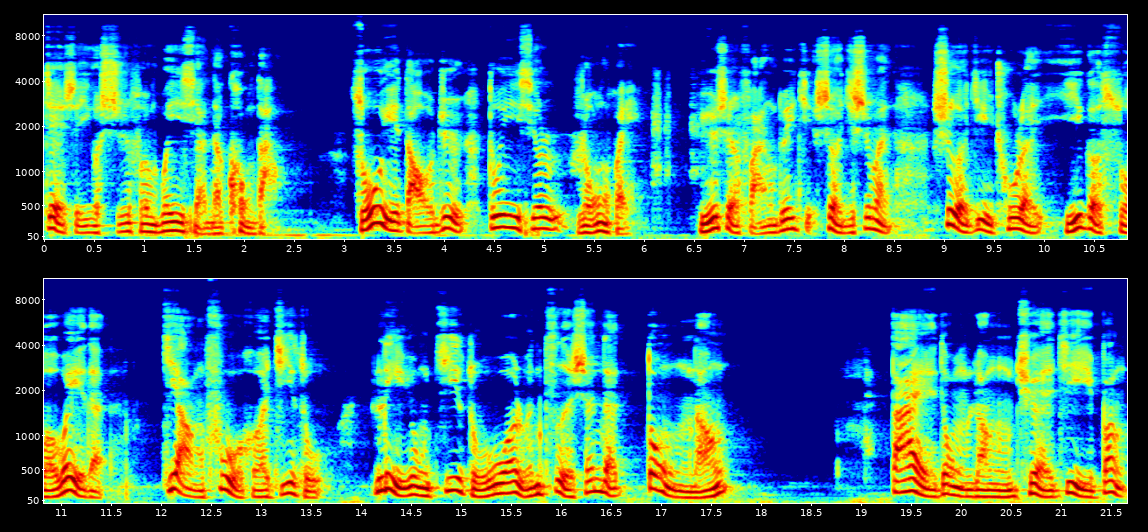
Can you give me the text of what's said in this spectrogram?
这是一个十分危险的空档，足以导致堆芯熔毁。于是，反应堆设计师们设计出了一个所谓的降负荷机组，利用机组涡轮自身的动能，带动冷却剂泵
